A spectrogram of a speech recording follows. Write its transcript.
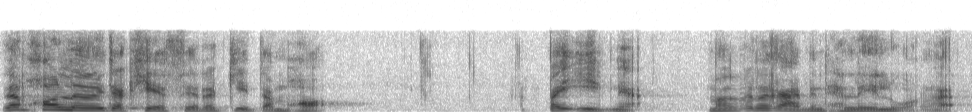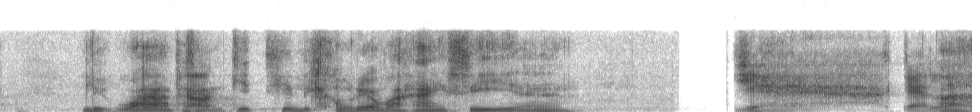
แล้วพอเลยจากเขตเศรษฐกิจจำเพาะ ไปอีกเนี่ย มันก็จะกลายเป็นทะเลหลวงละหรือว่าภาษาอังกฤษที่เขาเรียกว่าไฮซีนั่นเองแย่แกนลาย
